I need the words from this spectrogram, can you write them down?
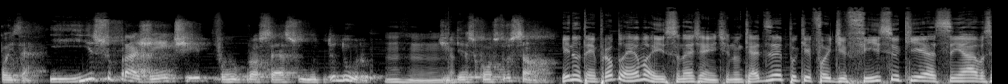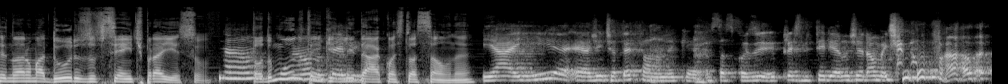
Pois é. E isso pra gente foi um processo muito duro Uhum. de desconstrução. E não tem problema isso, né, gente? Não quer dizer porque foi difícil que, assim, ah, vocês não eram maduros o suficiente pra isso. Não, Todo mundo não, tem não que teve. lidar com a situação, né? E aí é, a gente até fala, né, que essas coisas presbiteriano geralmente não fala.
